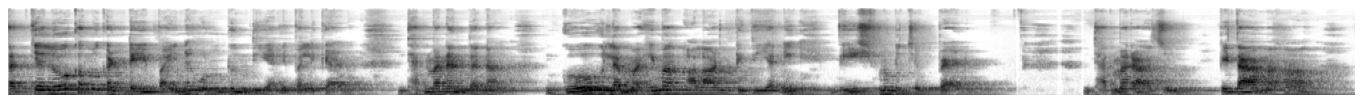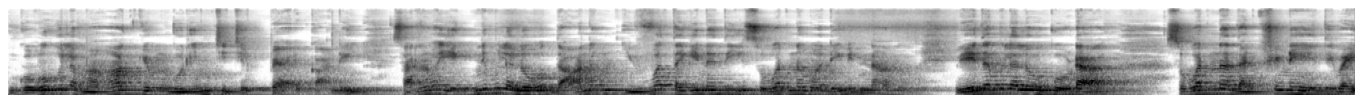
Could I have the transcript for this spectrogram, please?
సత్యలోకము కంటే పైన ఉంటుంది అని పలికాడు. ధర్మనందన గోవుల మహిమ అలాంటిది అని భీష్ముడు చెప్పాడు. ధర్మరాజు పితామహ గోవుల మహాత్మ్యం గురించి చెప్పారు కానీ సర్వయజ్ఞములలో దానం ఇవ్వతగినది సువర్ణమని విన్నాను. వేదములలో కూడా సువర్ణ దక్షిణేతివై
